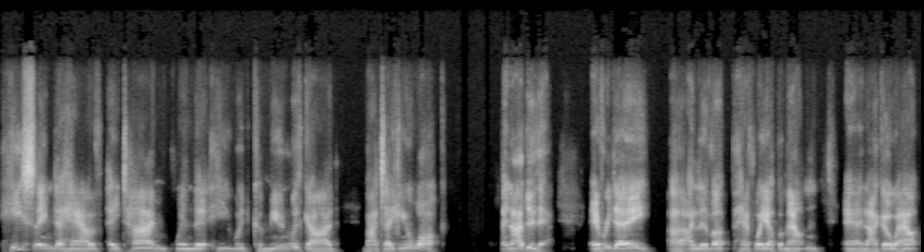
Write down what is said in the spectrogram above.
He seemed to have a time when that he would commune with God by taking a walk. And I do that every day. Uh, I live up halfway up a mountain and I go out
